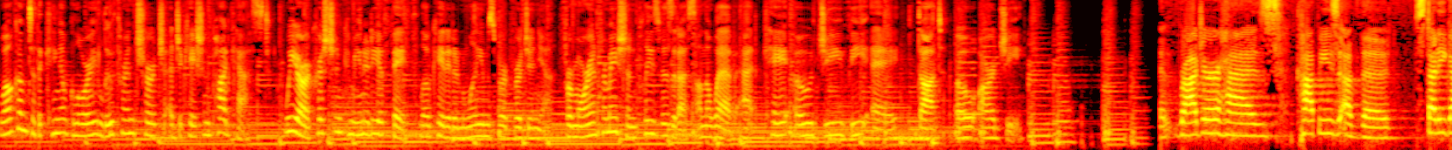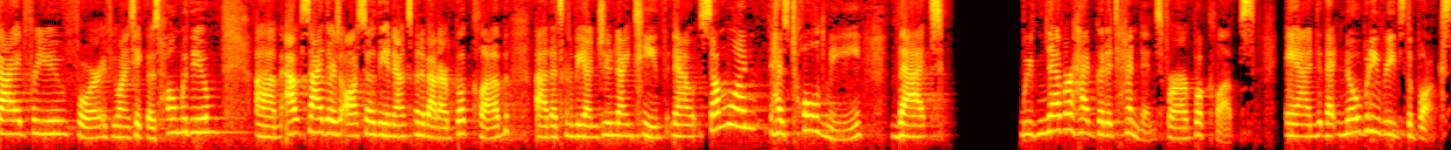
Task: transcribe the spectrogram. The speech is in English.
Welcome to the King of Glory Lutheran Church Education Podcast. We are a Christian community of faith located in Williamsburg, Virginia. For more information, please visit us on the web at kogva.org. Roger has copies of the study guide for you for if you want to take those home with you. Um, outside, there's also the announcement about our book club uh, that's going to be on June 19th. Now, someone has told me that we've never had good attendance for our book clubs and that nobody reads the books.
